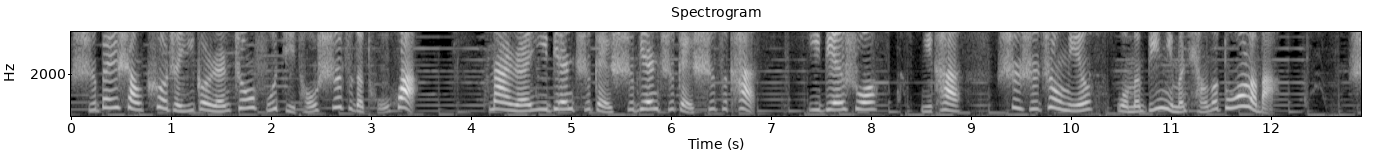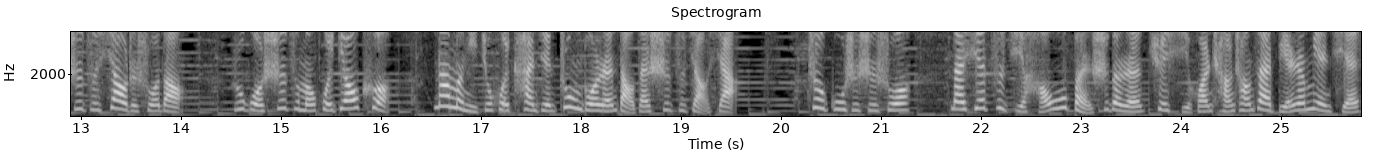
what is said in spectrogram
石碑上刻着一个人征服几头狮子的图画。那人一边指给狮边指给狮子看，一边说：“你看，事实证明我们比你们强得多了吧？”狮子笑着说道：“如果狮子们会雕刻。”那么你就会看见众多人倒在狮子脚下。这故事是说，那些自己毫无本事的人，却喜欢常常在别人面前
